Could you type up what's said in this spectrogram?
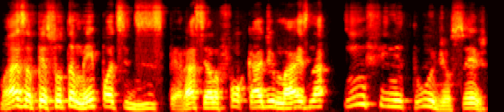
Mas a pessoa também pode se desesperar se ela focar demais na infinitude, ou seja,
